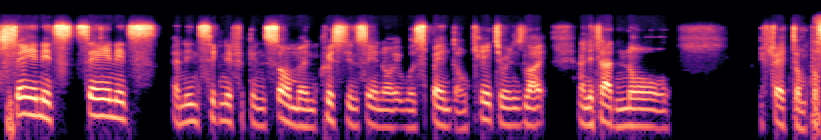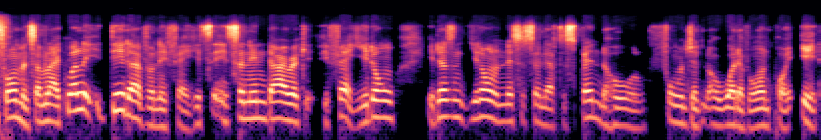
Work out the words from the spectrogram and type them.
saying it's saying it's an insignificant sum and christian saying oh it was spent on catering is like and it had no effect on performance. I'm like, well, it did have an effect. It's it's an indirect effect. You don't it doesn't you don't necessarily have to spend the whole 400 or whatever 1.8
